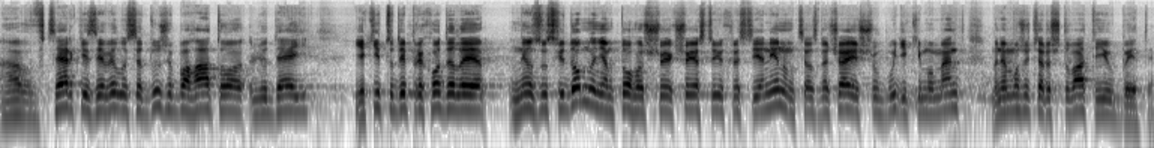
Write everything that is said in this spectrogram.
е, в церкві з'явилося дуже багато людей, які туди приходили не з усвідомленням того, що якщо я стаю християнином, це означає, що в будь-який момент мене можуть арештувати і вбити.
